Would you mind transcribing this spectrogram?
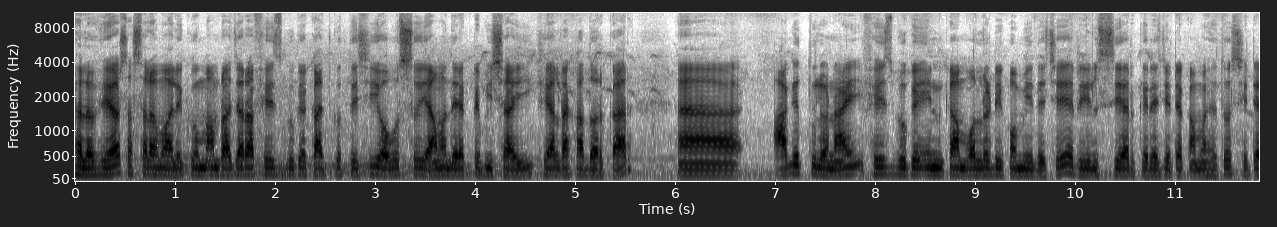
হ্যালো ভিয়ার্স আসসালামু আলাইকুম। আমরা যারা ফেসবুকে কাজ করতেছি, অবশ্যই আমাদের একটা বিষয় খেয়াল রাখা দরকার। আগের তুলনায় ফেসবুকে ইনকাম অলরেডি কমিয়ে দিয়েছে রিলস শেয়ার করে যেটা কামাই হতো, সেটা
